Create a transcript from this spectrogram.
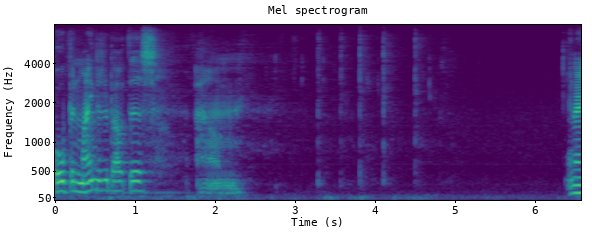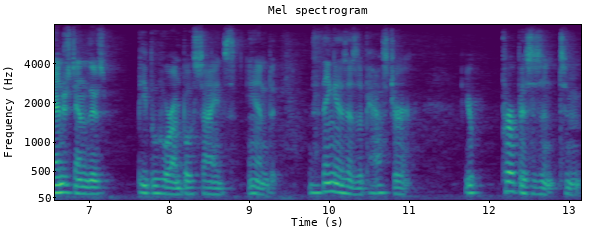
open-minded about this. Um, and I understand there's people who are on both sides. And the thing is, as a pastor, you're purpose isn't to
